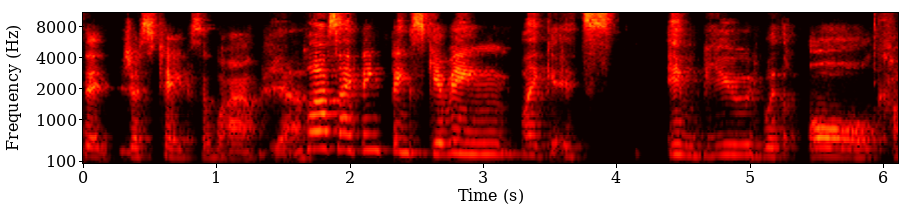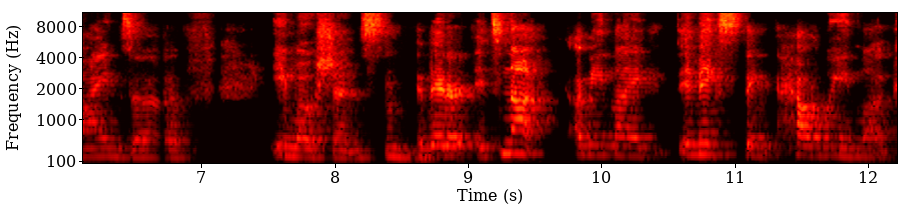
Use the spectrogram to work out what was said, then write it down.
that just takes a while. Yeah. Plus, I think Thanksgiving, like it's imbued with all kinds of emotions Mhm. that are, it's not, I mean, like, it makes think Halloween look like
